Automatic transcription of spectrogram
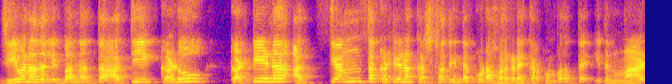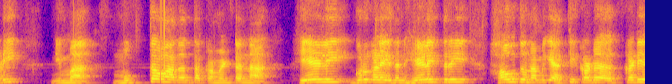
ಜೀವನದಲ್ಲಿ ಬಂದಂತ ಅತಿ ಕಡು, ಕಠಿಣ, ಅತ್ಯಂತ ಕಠಿಣ ಕಷ್ಟದಿಂದ ಕೂಡ ಹೊರಗಡೆ ಕರ್ಕೊಂಡ್ ಬರುತ್ತೆ. ಇದನ್ನು ಮಾಡಿ ನಿಮ್ಮ ಮುಕ್ತವಾದಂತ ಕಮೆಂಟ್ ಅನ್ನ ಹೇಳಿ, ಗುರುಗಳೇ, ಇದನ್ನು ಹೇಳಿದ್ರಿ. ಹೌದು, ನಮಗೆ ಅತಿ ಕಡ, ಕಡಿ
